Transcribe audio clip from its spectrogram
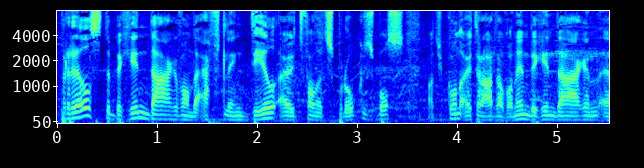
prilste begindagen van de Efteling deel uit van het Sprookjesbos. Want je kon uiteraard al van in begindagen uh,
